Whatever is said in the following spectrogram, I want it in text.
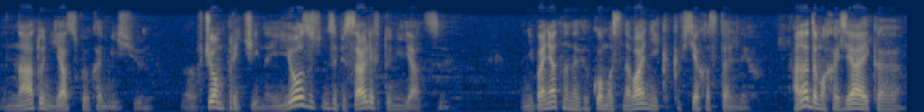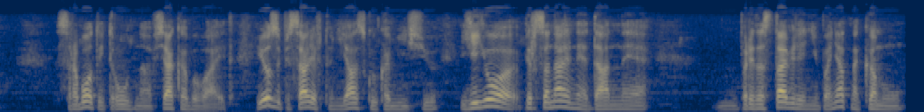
на тунеядскую комиссию. В чем причина? Ее записали в тунеядцы. Непонятно на каком основании, как и всех остальных. Она домохозяйка, с работой трудно, всякое бывает. Ее записали в тунеядскую комиссию. Ее персональные данные предоставили непонятно кому,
